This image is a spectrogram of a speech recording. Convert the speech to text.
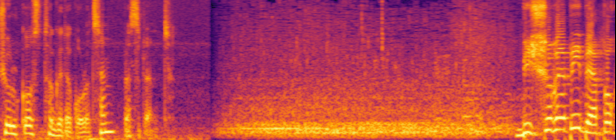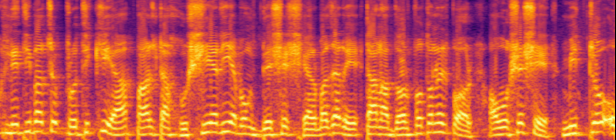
শুল্ক স্থগিত করেছেন প্রেসিডেন্ট। বিশ্বব্যাপী ব্যাপক নেতিবাচক প্রতিক্রিয়া, পাল্টা হুঁশিয়ারি এবং দেশের শেয়ারবাজারে টানা দরপতনের পর অবশেষে মিত্র ও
